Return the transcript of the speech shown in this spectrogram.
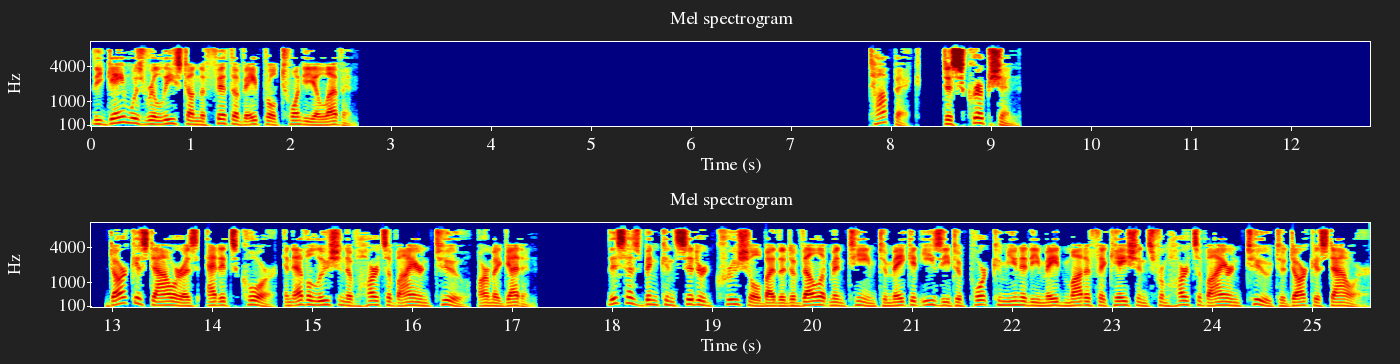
The game was released on 5 April 2011. Description Darkest Hour is, at its core, an evolution of Hearts of Iron II, Armageddon. This has been considered crucial by the development team to make it easy to port community-made modifications from Hearts of Iron II to Darkest Hour.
